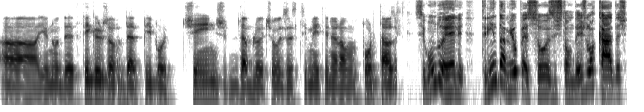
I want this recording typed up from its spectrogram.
Uh, you know, the figures of dead people change. WHO is estimating around 4,000. Segundo ele, 30 mil pessoas estão deslocadas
